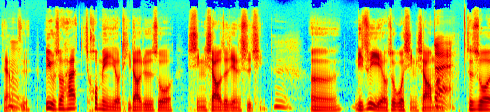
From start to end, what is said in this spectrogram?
这样子。嗯例如说，他后面也有提到，就是说行销这件事情，嗯，呃，你自己也有做过行销嘛？对，就是说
